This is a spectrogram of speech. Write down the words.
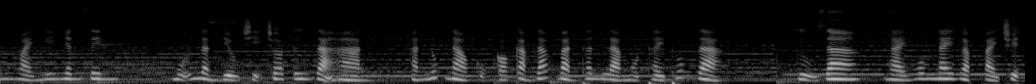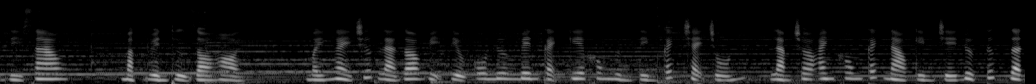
N hoài nghi nhân sinh. Mỗi lần điều trị cho tư giả hàn, hắn lúc nào cũng có cảm giác bản thân là một thầy thuốc giả. Cửu gia, ngày hôm nay gặp phải chuyện gì sao? Mạc Huyền thử dò hỏi. Mấy ngày trước là do vị tiểu cô nương bên cạnh kia không ngừng tìm cách chạy trốn, làm cho anh không cách nào kiềm chế được tức giận,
